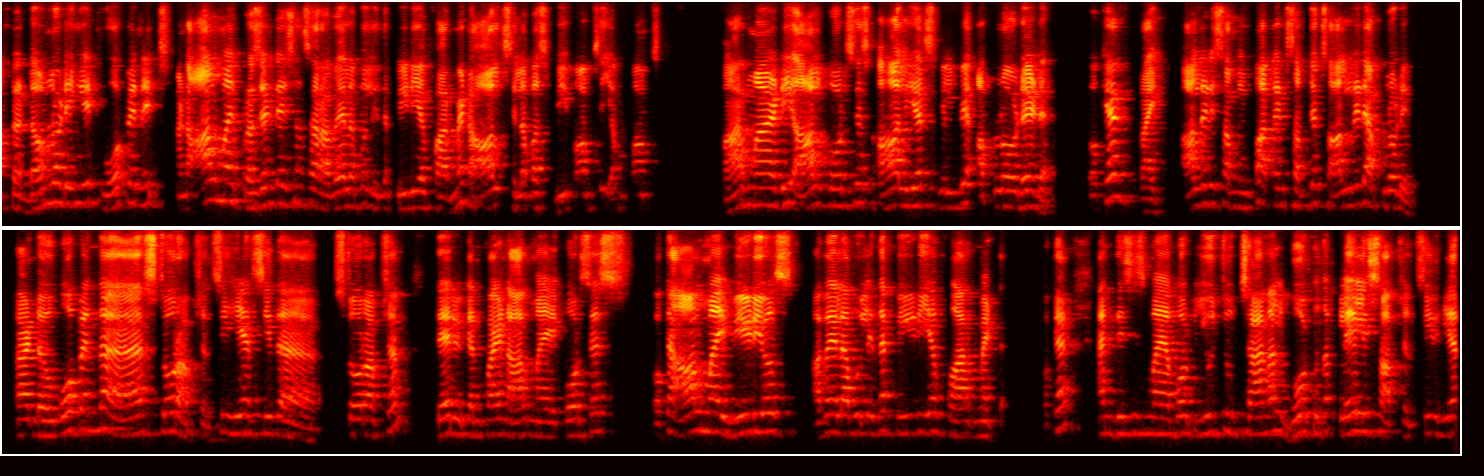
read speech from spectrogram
after downloading it, open it, and all my presentations are available in the PDF format. All syllabus, B Pharms, M Pharms, Pharma D, all courses, all years will be uploaded. Okay, right. Already some important subjects already uploaded. And open the store option. See here, see the store option. There you can find all my courses. Okay, all my videos available in the PDF format. Okay, and this is my about YouTube channel. Go to the playlist option. See here,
